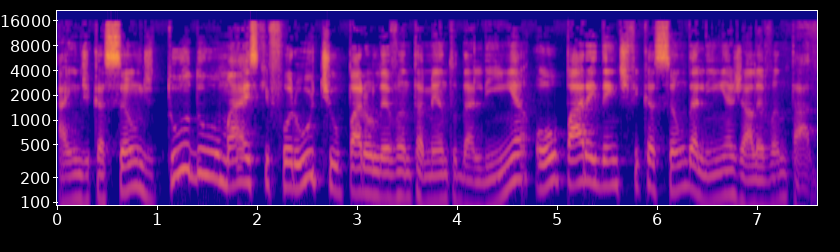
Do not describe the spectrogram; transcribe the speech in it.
a indicação de tudo o mais que for útil para o levantamento da linha ou para a identificação da linha já levantada.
